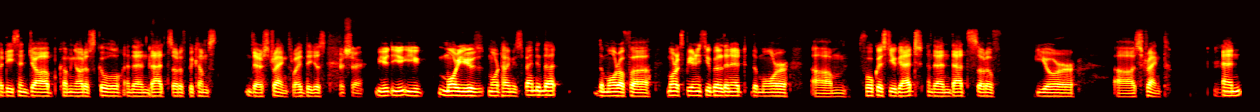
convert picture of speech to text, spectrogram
a decent job coming out of school, and then that sort of becomes their strength, right? They just for sure. you you, you more you use more time you spend in that the more of a more experience you build in it the more um, focused you get and then that's sort of your uh, strength Mhm. and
